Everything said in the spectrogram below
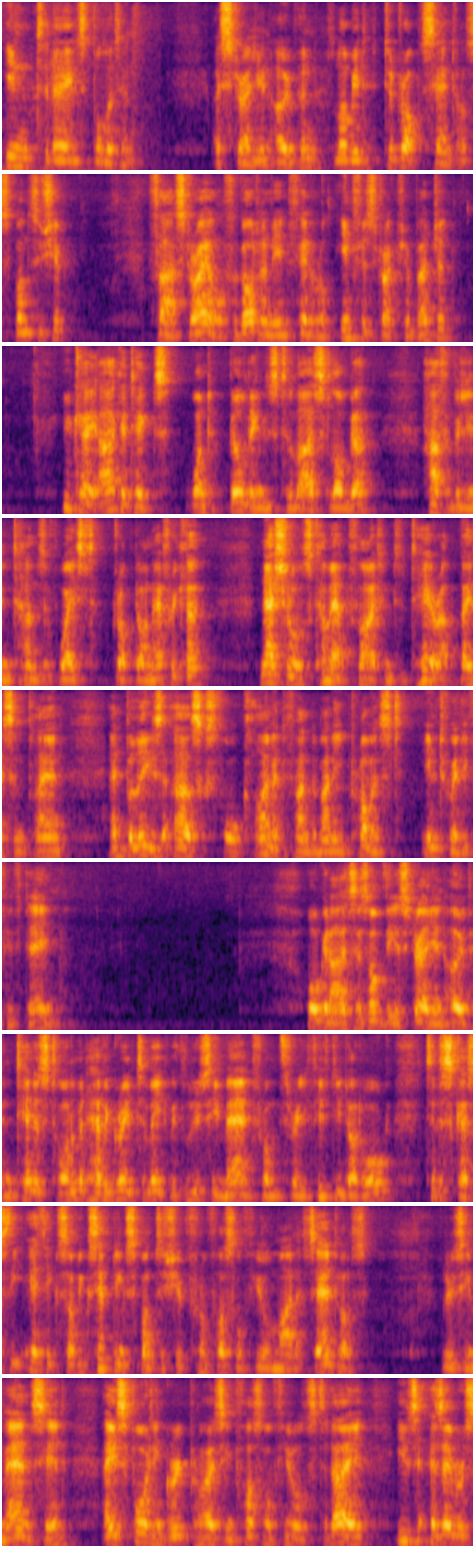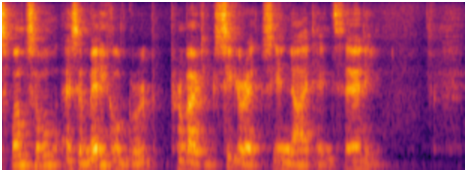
In today's bulletin, Australian Open lobbied to drop Santos sponsorship, Fast Rail forgotten in federal infrastructure budget, UK architects want buildings to last longer, half a billion tonnes of waste dropped on Africa, Nationals come out fighting to tear up Basin Plan, and Belize asks for climate fund money promised in 2015. Organisers of the Australian Open Tennis Tournament have agreed to meet with Lucy Manne from 350.org to discuss the ethics of accepting sponsorship from fossil fuel miner Santos. Lucy Manne said, A sporting group promoting fossil fuels today is as irresponsible as a medical group promoting cigarettes in 1930.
